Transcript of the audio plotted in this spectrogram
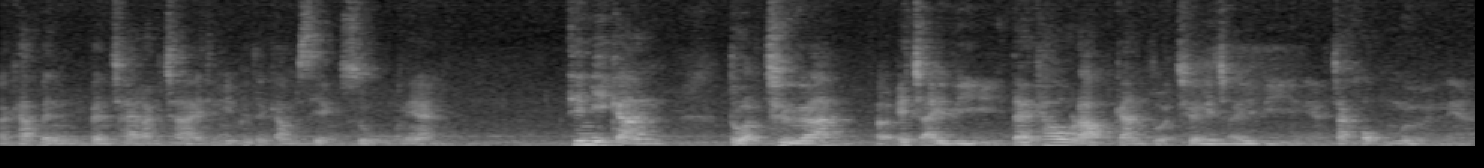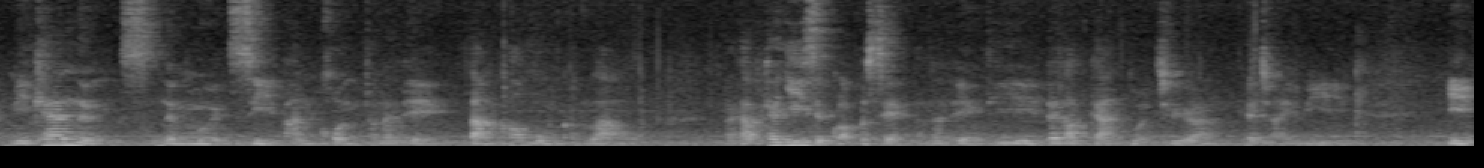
นะครับเป็นเป็นชายรักชายที่มีพฤติกรรมเสี่ยงสูงเนี่ย ที่มีการตรวจเชื้อ HIV ได้เข้ารับการตรวจเชื้อ HIV เนี่ยจาก 60,000เนี่ยมีแค่ 1 14,000 คนเท่านั้นเองตามข้อมูลของเรานะครับแค่ 20 กว่าเปอร์เซ็นต์เท่านั้นเองที่ได้รับการตรวจเชื้อ HIV อีก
